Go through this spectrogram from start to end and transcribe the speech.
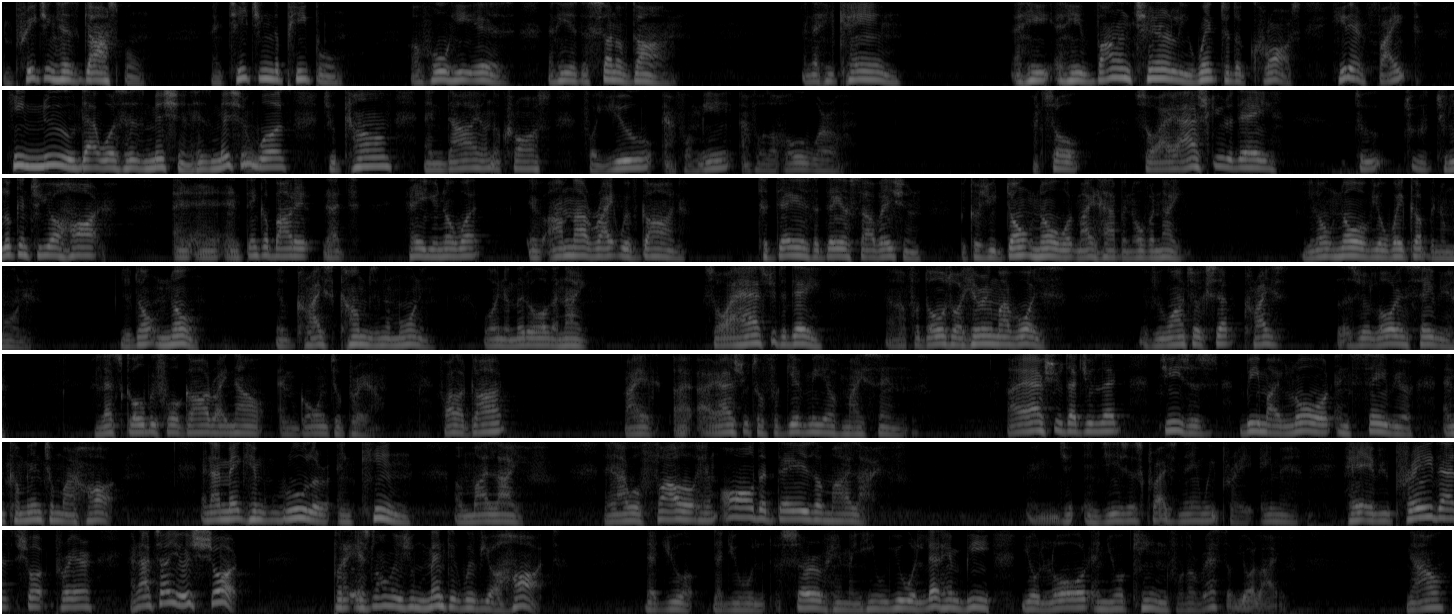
and preaching his gospel and teaching the people of who he is, that he is the Son of God, and that he came and he and he voluntarily went to the cross. He didn't fight. He knew that was his mission. His mission was to come and die on the cross for you and for me and for the whole world. And so so I ask you today to to to look into your heart and, and, and think about it that hey, you know what? If I'm not right with God, today is the day of salvation because you don't know what might happen overnight. You don't know if you'll wake up in the morning. You don't know if Christ comes in the morning or in the middle of the night. So I ask you today, uh, for those who are hearing my voice, if you want to accept Christ as your Lord and Savior, let's go before God right now and go into prayer. Father God, I, I, I ask you to forgive me of my sins. I ask you that you let Jesus be my Lord and Savior and come into my heart. And I make him ruler and king of my life. And I will follow him all the days of my life. In, in Jesus Christ's name we pray. Amen. Hey, if you pray that short prayer, and I tell you, it's short, but as long as you meant it with your heart, that you that you will serve him and he you will let him be your lord and your king for the rest of your life now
